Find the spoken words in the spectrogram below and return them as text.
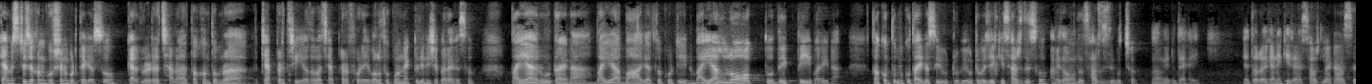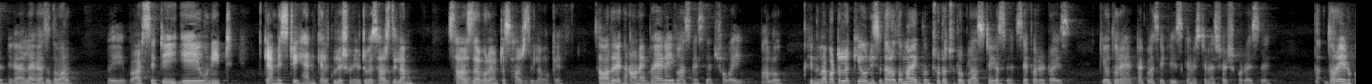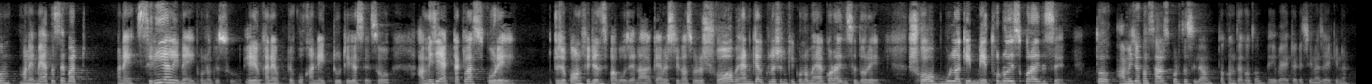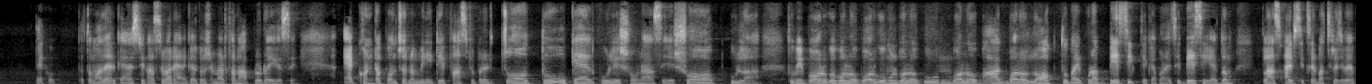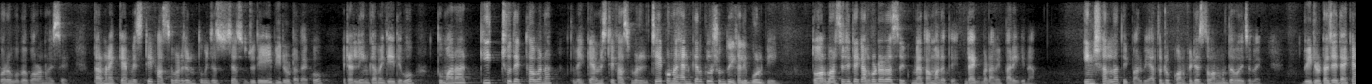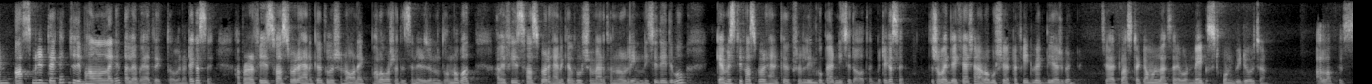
Chemistry যখন question করতে গেছো ক্যালকুলেটর ছাড়া, তখন তোমরা চ্যাপ্টার থ্রি অথবা চ্যাপ্টার ফোরে বলো তো কোন একটা জিনিসে পেরা গেছো? ভাইয়া রুট হয় না, ভাইয়া বাঘ এত কঠিন, ভাইয়া লক তো দেখতেই পারি না। তখন তুমি কোথায় গেছো? ইউটিউবে ইউটিউবে যে কি সার্চ দিছো? আমি তোমার মধ্যে সার্চ দিতে বুঝছ? তোমাকে একটু দেখাই। এ ধরো এখানে কি সার্চ লেখা আছে? এখানে লেখা আছে তোমার ওই varsity A unit chemistry hand calculation ইউটিউবে সার্চ দিলাম। সার্চ দেওয়ার পরে একটা সার্চ দিলাম ওকে আমাদের এখানে অনেক ভাইয়ের এই ক্লাস নিয়েছে সবাই ভালো। কিন্তু ব্যাপারটা হলো কেউ নিচে ধরো তোমার একদম ছোট ছোট ক্লাস ঠিক আছে? সেপারেট ওয়াইজ কেউ ধরো একটা ক্লাসে ফিজিক্স কেমিস্ট্রি ম্যাথ শেষ করাইছে। ধরো এরকম মানে ম্যাথ আছে বাট মানে সিরিয়ালি নেই কোনো কিছু। এখানে ওখানে একটু ঠিক আছে? সো আমি যে একটা ক্লাস করে একটু যে কনফিডেন্স পাবো যে না কেমিস্ট্রি ক্লাস করে সব হ্যান্ড ক্যালকুলেশন কি কোনো ভাইয়া করাই দিছে ধরে? সবগুলা কি মেথড ওয়াইজ করাই দিছে? তো আমি যখন সার্চ করতেছিলাম, তখন দেখো তো, এই ভাইটাকে চেনা যায় কিনা? দেখো তো তোমাদের chemistry first paper hand calculation marathon upload হয়ে গেছে। এক ঘণ্টা পঞ্চান্ন মিনিটে ফার্স্ট পেপারের যত ক্যালকুলেশন আছে, সবগুলা। তুমি বর্গ বলো, বর্গমূল বলো, গুণ বলো, ভাগ বলো লব তো ভাই পুরো বেসিক থেকে পড়াইছে বেসিক একদম ক্লাস ফাইভ সিক্স এর বাচ্চারা যেভাবে পড়ে ওভাবে পড়ানো হয়েছে। তার মানে কেমিস্ট্রি ফার্স্ট পেপারের জন্য তুমি just যদি এই ভিডিওটা দেখো, এটা লিঙ্ক আমি দিয়ে দেবো, তোমার আর কিচ্ছু দেখতে হবে না। তুমি কেমিস্ট্রি ফার্স্ট পেপারের যে কোনো হ্যান্ড ক্যালকুলেশন তুই খালি বলবি। তোর ভার্সিটিতে ক্যালকুলেটার আছে, ম্যাথ আমারাতে, দেখ বাট আমি পারি কিনা। ইনশাল্লাহ তুই পারবি। এতটুকু কনফিডেন্স তোমার মধ্যে হয়ে যাবে। ভিডিওটা যে দেখেন, পাঁচ মিনিট দেখেন, যদি ভালো লাগে তাহলে ভাইয়া দেখতে হবে না, ঠিক আছে? আপনারা ফিজ ফার্স্ট পেপারে হ্যান্ড ক্যালকুলেশন অনেক ভালোবাসা দিচ্ছেন এর জন্য ধন্যবাদ। আমি phys first paper hand calculation ম্যারাথনের link নিচে দিয়ে দেবো। Chemistry first paper hand calculation লিঙ্কও প্যাড নিচে দেওয়া থাকবে, ঠিক আছে? তো সবাই দেখে আসেন আর অবশ্যই একটা ফিডব্যাক দিয়ে আসবেন যে ক্লাসটা কেমন লাগছে, এবং নেক্সট কোন ভিডিও চান আল্লাহ হাফিজ।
